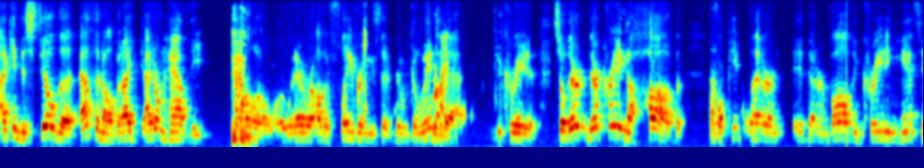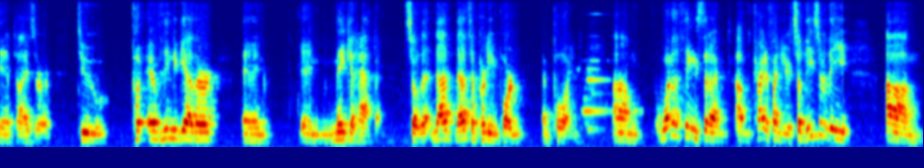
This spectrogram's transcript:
I, can distill the ethanol, but I, I don't have the aloe whatever other flavorings that, that would go into right. that to create it. So they're they're creating a hub for people that are that are involved in creating hand sanitizer to put everything together and and make it happen. So that, that that's a pretty important point. Um, one of the things that I'm, I'm trying to find here. So these are the um,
